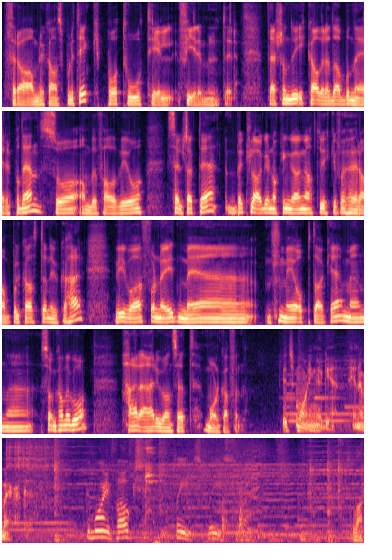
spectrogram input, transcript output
fra amerikansk politikk på to til fire minutter. Dersom du ikke allerede abonnerer på den, så anbefaler vi jo selvsagt det. Beklager nok en gang at du ikke får høre Ampelkast denne uka her. Vi var fornøyd med, med opptaket, men uh, sånn kan det gå. Her er uansett morgenkaffen. It's morning again in America. Good morning, folks. Please, please. Come on,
